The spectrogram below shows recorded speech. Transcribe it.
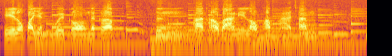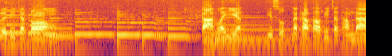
เทลงไปยังกรวยกรองนะครับ ซึ่งผ้าขาวบางนี่เราพับ 5 ชั้น เพื่อที่จะกรอง กากละเอียดที่สุดนะครับ เท่าที่จะทำได้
